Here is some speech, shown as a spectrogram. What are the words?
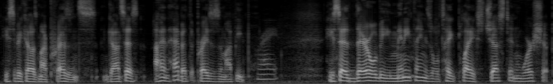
He said, because my presence, God says, I inhabit the praises of my people. Right. He said, there will be many things that will take place just in worship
